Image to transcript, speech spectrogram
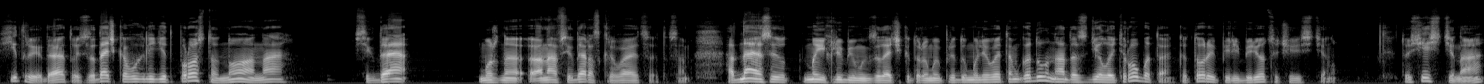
хитрые, да, то есть задачка выглядит просто, но она всегда можно, она всегда раскрывается. Это сам. Одна из моих любимых задач, которую мы придумали в этом году, надо сделать робота, который переберется через стену. То есть есть стена,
